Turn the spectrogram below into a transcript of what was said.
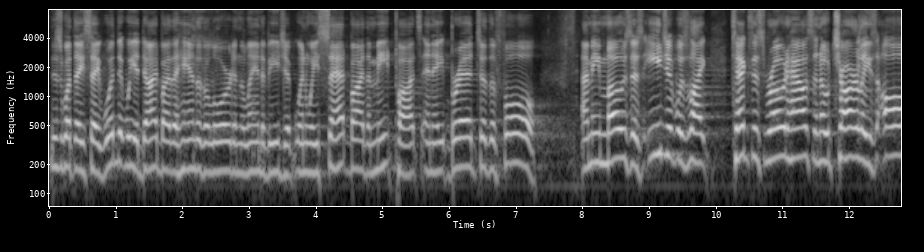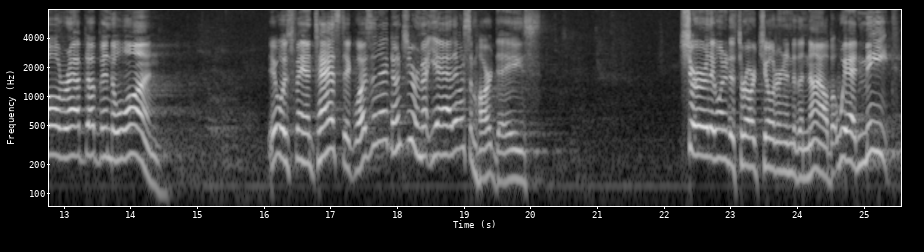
This is what they say Would that we had died by the hand of the Lord in the land of Egypt when we sat by the meat pots and ate bread to the full. I mean, Moses, Egypt was like Texas Roadhouse and O'Charlie's all wrapped up into one. It was fantastic, wasn't it? Don't you remember? Yeah, there were some hard days. Sure, they wanted to throw our children into the Nile, but we had meat.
